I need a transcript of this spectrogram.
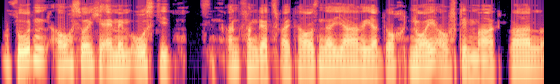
wurden auch solche MMOs, die Anfang der 2000er Jahre ja doch neu auf dem Markt waren,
